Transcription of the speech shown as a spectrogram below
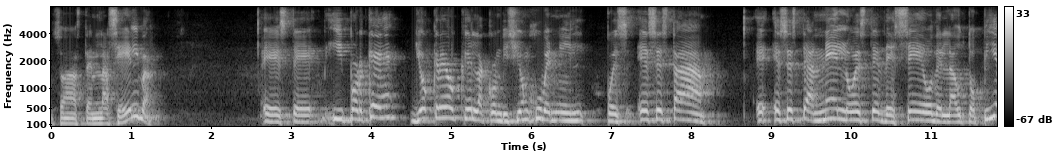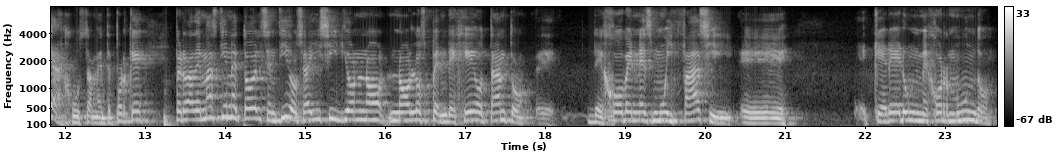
o sea, hasta en la selva. Este, ¿y por qué? Yo creo que la condición juvenil pues es esta es este anhelo, este deseo de la utopía, justamente, porque, pero además tiene todo el sentido, o sea, ahí sí yo no, no los pendejeo tanto. Eh, de joven es muy fácil eh, querer un mejor mundo.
